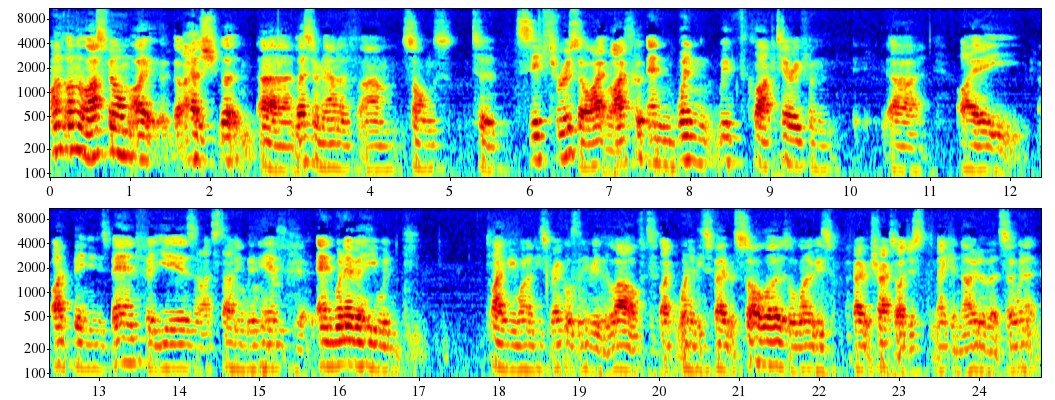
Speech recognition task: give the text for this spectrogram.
on, on the last film. I I had a sh- uh, lesser amount of um, songs to sift through, so I, I could. And when with Clark Terry from, uh, I I'd been in his band for years, and I'd studied with him. Yeah. And whenever he would play me one of his records that he really loved, like one of his favourite solos or one of his favourite tracks, I'd just make a note of it. So when it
